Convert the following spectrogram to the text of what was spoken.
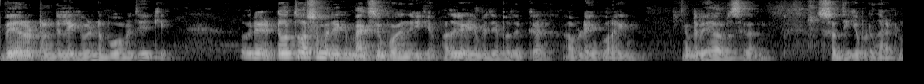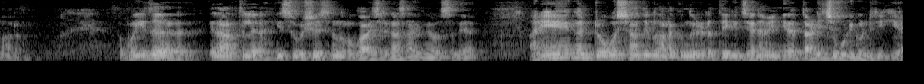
വേറൊരു ട്രെൻഡിലേക്ക് വീണ്ടും പോകുമ്പോഴത്തേക്ക് ഒരു എട്ട് പത്ത് വർഷം വരെയൊക്കെ മാക്സിമം പോയെന്നിരിക്കാം. അത് കഴിയുമ്പോഴത്തേക്ക് പതുക്കെ അവിടെയും കുറയും. എന്നിട്ട് വേറൊരു സ്ഥലം ശ്രദ്ധിക്കപ്പെടുന്നതായിട്ട് മാറും. അപ്പോൾ ഇത് യഥാർത്ഥത്തിൽ ഈ സുവിശേഷം നമുക്ക് വായിച്ചെടുക്കാൻ സാധിക്കുന്ന വസ്തുതയാണ്. അനേകം രോഗശാന്തികൾ നടക്കുന്ന ഒരിടത്തേക്ക് ജനം ഇങ്ങനെ തടിച്ചു കൂടിക്കൊണ്ടിരിക്കുക.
